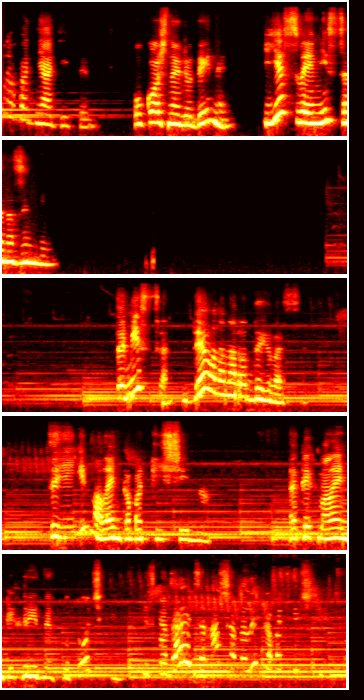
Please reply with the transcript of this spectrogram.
Доброго дня, діти! У кожної людини є своє місце на землі. Це місце, де вона народилася. Це її маленька батьківщина. Таких маленьких рідних куточків і складається наша велика батьківщина.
